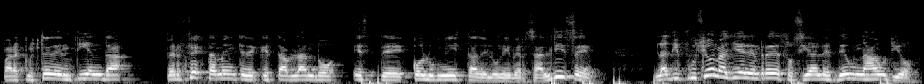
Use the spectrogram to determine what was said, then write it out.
para que usted entienda perfectamente de qué está hablando este columnista del Universal. Dice, la difusión ayer en redes sociales de un audio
